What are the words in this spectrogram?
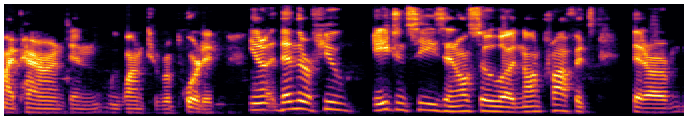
my parent, and we want to report it. You know, then there are a few agencies and also uh, nonprofits that are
